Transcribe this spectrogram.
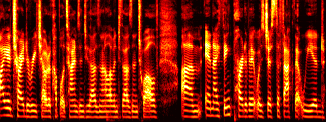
I had tried to reach out a couple of times in 2011, 2012. Um, and I think part of it was just the fact that we had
